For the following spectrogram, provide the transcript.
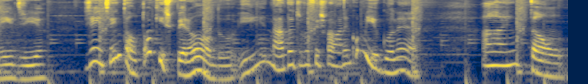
meio-dia. Gente, então, tô aqui esperando e nada de vocês falarem comigo, né? Ah, então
